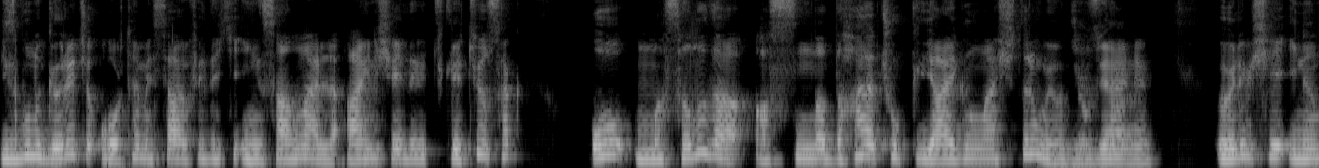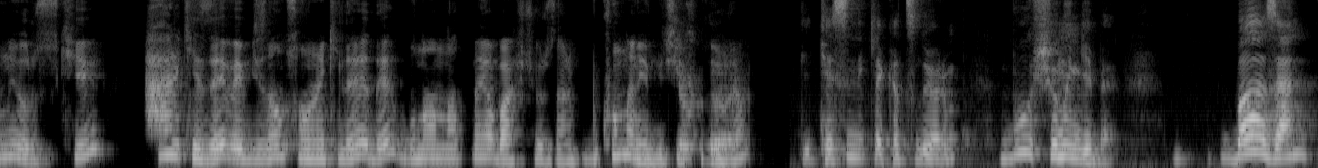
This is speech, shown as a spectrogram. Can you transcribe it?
biz bunu görece orta mesafedeki insanlarla aynı şeyleri tüketiyorsak o masalı da aslında daha çok yaygınlaştırmıyor muyuz? Çok doğru. yani öyle bir şeye inanıyoruz ki herkese ve bizden sonrakilere de bunu anlatmaya başlıyoruz. Yani bu konuda ne diyeceksiniz hocam? Kesinlikle katılıyorum. Bu şunun gibi. Bazen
